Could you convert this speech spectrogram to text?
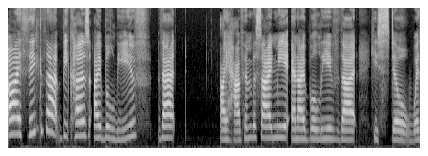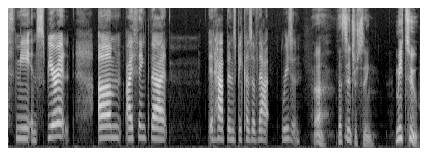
I think that because I believe that I have him beside me and I believe that he's still with me in spirit, um, I think that it happens because of that reason. Huh, that's interesting. Me too.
